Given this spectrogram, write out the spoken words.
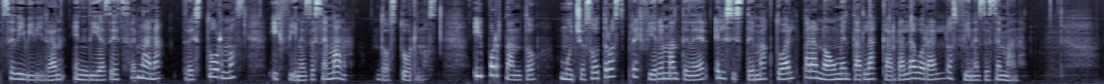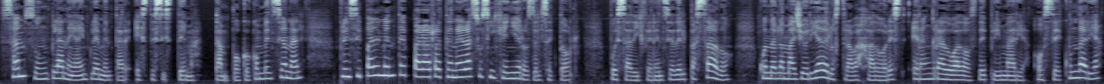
se dividirán en días de semana, tres turnos, y fines de semana, dos turnos, y por tanto, muchos otros prefieren mantener el sistema actual para no aumentar la carga laboral los fines de semana. Samsung planea implementar este sistema tan poco convencional principalmente para retener a sus ingenieros del sector, pues a diferencia del pasado, cuando la mayoría de los trabajadores eran graduados de primaria o secundaria,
